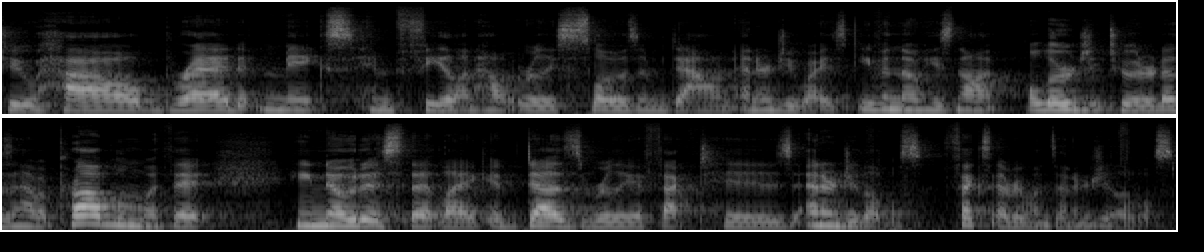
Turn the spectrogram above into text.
to how bread makes him feel and how it really slows him down energy wise. Even though he's not allergic to it or doesn't have a problem with it, he noticed that like it does really affect his energy levels, affects everyone's energy levels.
